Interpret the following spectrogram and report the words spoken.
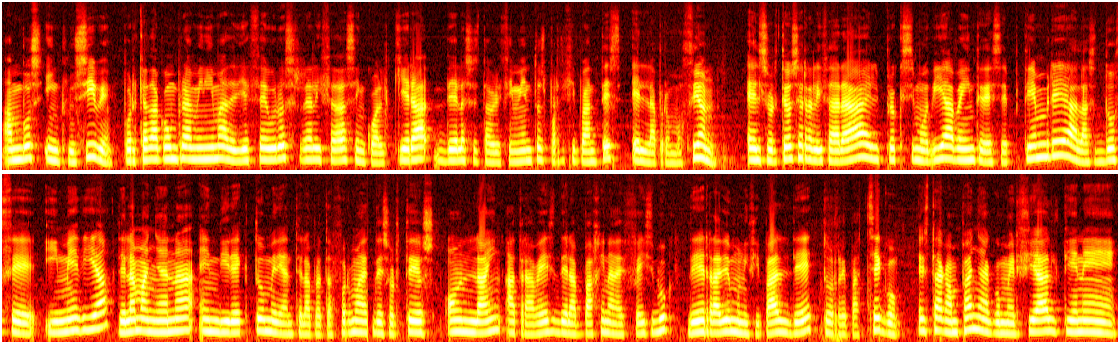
ambos inclusive, por cada compra mínima de 10 euros realizadas en cualquiera de los establecimientos participantes en la promoción. El sorteo se realizará el próximo día 20 de septiembre a las 12 y media de la mañana en directo mediante la plataforma de sorteos online a través de la página de Facebook de Radio Municipal de Torre Pacheco. Esta campaña comercial tiene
